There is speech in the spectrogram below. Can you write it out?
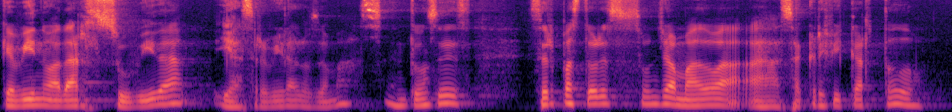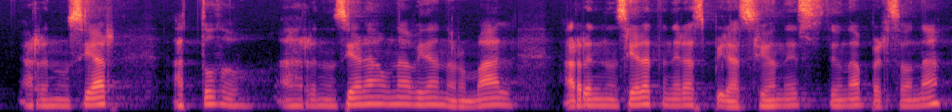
que vino a dar su vida y a servir a los demás. Entonces, ser pastor es un llamado a sacrificar todo, a renunciar a todo, a renunciar a una vida normal, a renunciar a tener aspiraciones de una persona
